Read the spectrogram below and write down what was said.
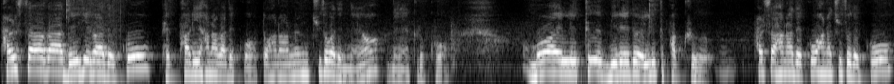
84가 4개가 됐고 108이 하나가 됐고 또 하나는 취소가 됐네요. 네, 그렇고 모아 엘리트 미래도 엘리트 파크 84 하나 됐고 하나 취소됐고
